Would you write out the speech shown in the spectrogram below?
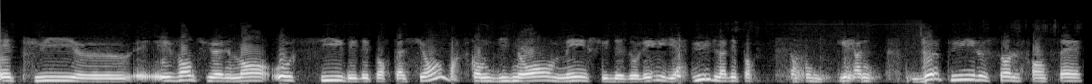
Et puis, euh, éventuellement aussi les déportations, parce qu'on me dit non, mais je suis désolé, il y a eu de la déportation depuis le sol français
